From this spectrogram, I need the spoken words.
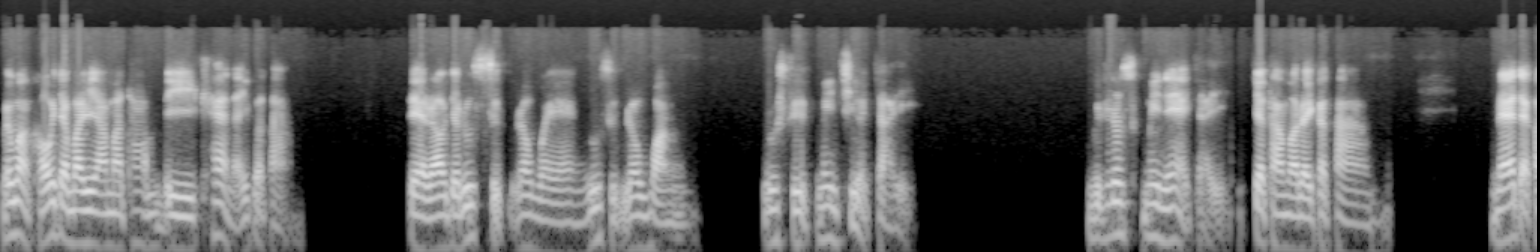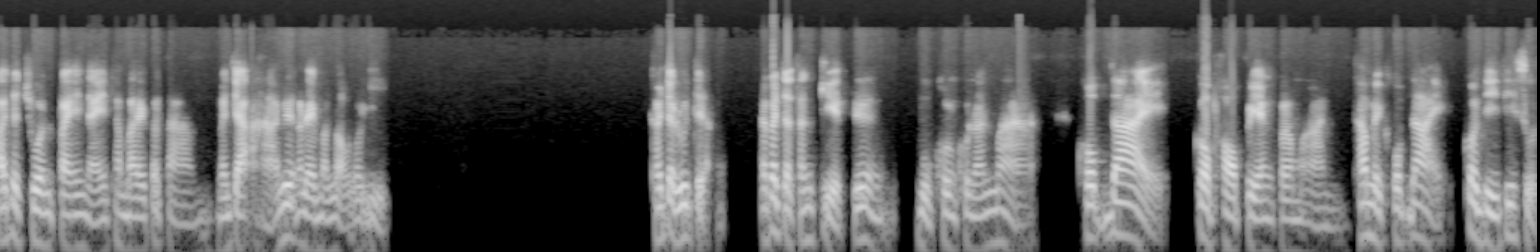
ไม่ว่าเขาจะพยายามมาทำดีแค่ไหนก็ตาม แต่เราจะรู้สึกระแวง รู้สึกระวัง รู้สึกไม่เชื่อใจ ไม่รู้สึกไม่แน่ใจ จะทำอะไรก็ตาม แม้แต่เขาจะชวนไปไหนทำอะไรก็ตาม มันจะหาเรื่องอะไรมาหลอกเราอีก เขาจะรู้จักแล้วก็จะสังเกตเรื่องบุคคลคนนั้นมาคบได้ก็พอเพียงประมาณ ถ้าไม่คบได้ก็ดีที่สุด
